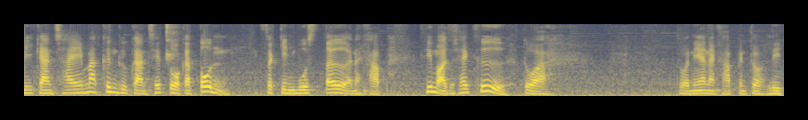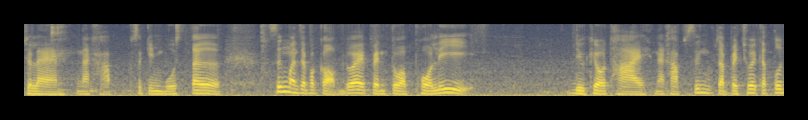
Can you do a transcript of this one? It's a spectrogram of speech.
มีการใช้มากขึ้นคือการใช้ตัวกระตุ้นสกินบูสเตอร์นะครับที่หมอจะใช้คือตัว ตัวนี้นะครับเป็นตัว r e g u l a n นะครับสกินบูสเตอร์ซึ่งมันจะประกอบด้วยเป็นตัวโพลีดิวเคโอไทนะครับซึ่งจะไปช่วยกระตุ้น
